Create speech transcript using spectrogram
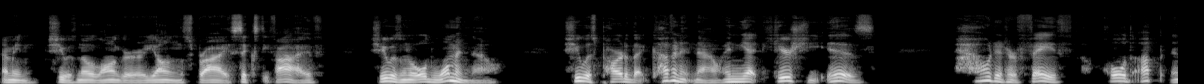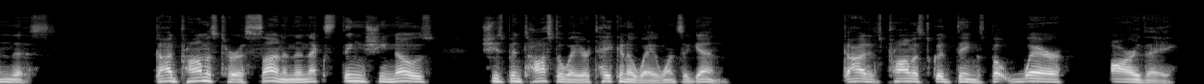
I mean, she was no longer a young, spry 65. She was an old woman now. She was part of that covenant now, and yet here she is. How did her faith hold up in this? God promised her a son, and the next thing she knows, she's been tossed away or taken away once again. God has promised good things, but where are they?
